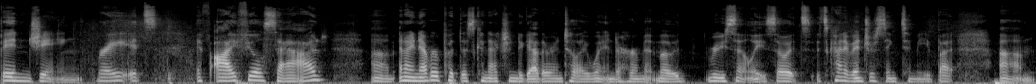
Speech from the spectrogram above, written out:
binging, right? It's if I feel sad, um, and I never put this connection together until I went into hermit mode recently. So it's it's kind of interesting to me. But um,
